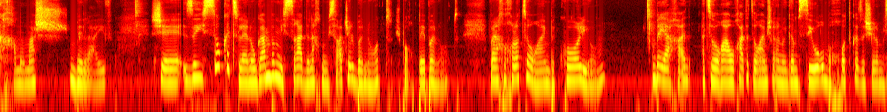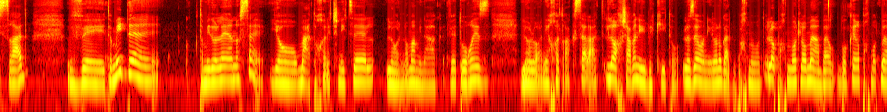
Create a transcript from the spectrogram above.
ככה ממש בלייב, שזה עיסוק אצלנו גם במשרד, אנחנו משרד של בנות, יש פה הרבה בנות, ואנחנו אוכלות צהריים בכל יום. ביחד, הצהרה, ארוחת הצהריים שלנו היא גם סיור מוחות כזה של המשרד, ותמיד אה, תמיד עולה הנושא, יואו, מה, את אוכלת שניצל? לא, אני לא מאמינה, ואת אורז? לא, לא, אני אוכלת רק סלט. לא, עכשיו אני בקיטו. לא, זהו, אני לא נוגעת בפחמימות. לא, פחמימות לא מהבוקר, פחמימות מה...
